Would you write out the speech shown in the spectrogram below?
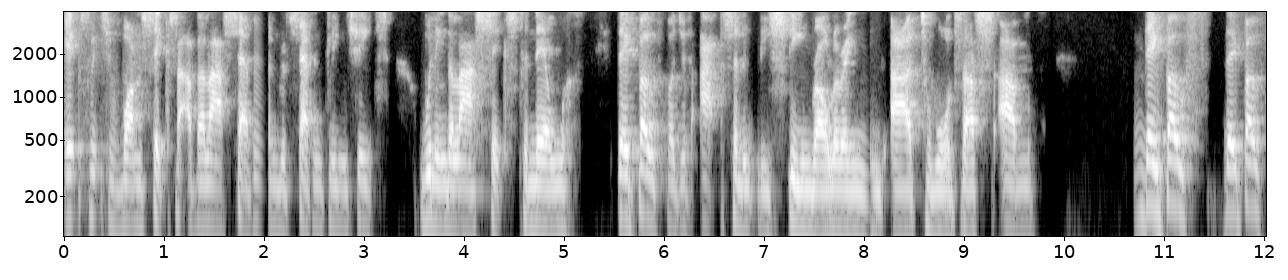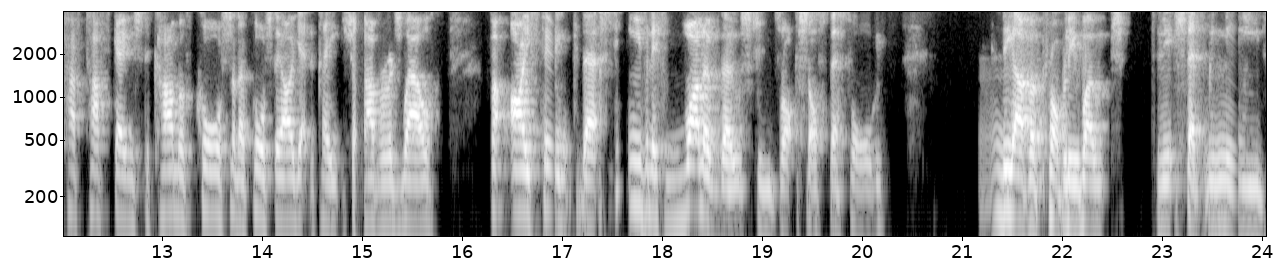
Ipswich have won six out of the last seven with seven clean sheets, winning the last six to nil they both are just absolutely steamrolling uh, towards us. Um, they both they both have tough games to come, of course, and of course they are yet to play each other as well. But I think that even if one of those two drops off their form, the other probably won't to the extent we need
